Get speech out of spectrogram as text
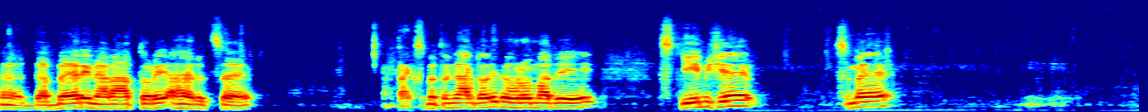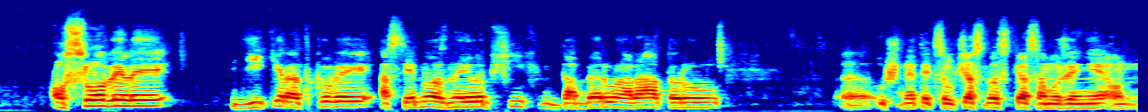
eh, dabery, narátory a herce. Tak jsme to nějak dali dohromady s tím, že jsme oslovili díky Radkovi asi jednoho z nejlepších daberů, narátorů Uh, už ne teď v současnosti a samozřejmě on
